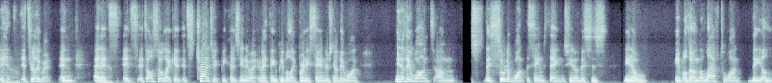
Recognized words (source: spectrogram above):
it's no. it's really weird, and and Yeah. it's it's it's also like it, it's tragic because you know when I think of people like Bernie Sanders, you know, they want, you know, they want um they sort of want the same things. You know, this is you know, people on the left want the uh,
